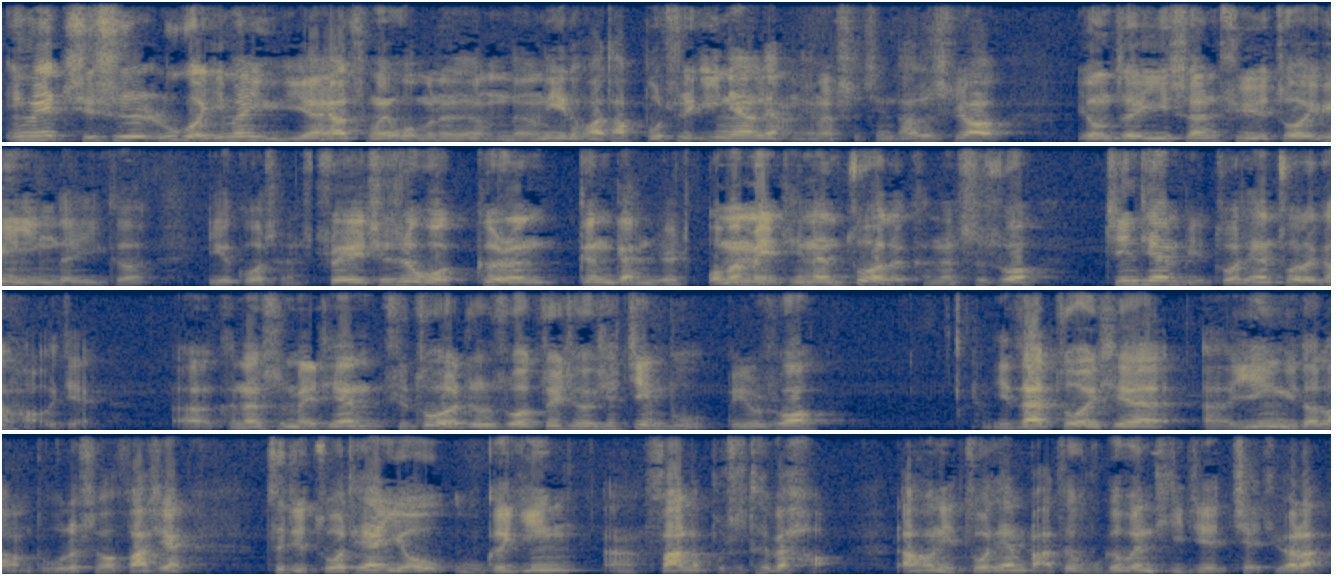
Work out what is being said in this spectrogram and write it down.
因为其实如果一门语言要成为我们的能能力的话，它不是一年两年的事情，它是需要用这一生去做运营的一个一个过程。所以其实我个人更感觉，我们每天能做的可能是说，今天比昨天做的更好一点，呃，可能是每天去做的就是说追求一些进步，比如说你在做一些呃英语的朗读的时候，发现自己昨天有五个音啊、发的不是特别好。然后你昨天把这五个问题解解决了，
